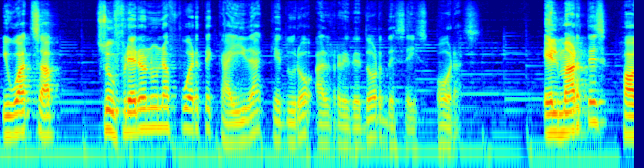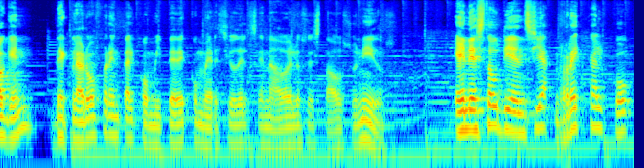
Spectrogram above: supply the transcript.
y WhatsApp, sufrieron una fuerte caída que duró alrededor de seis horas. El martes, Hagen declaró frente al Comité de Comercio del Senado de los Estados Unidos. En esta audiencia recalcó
